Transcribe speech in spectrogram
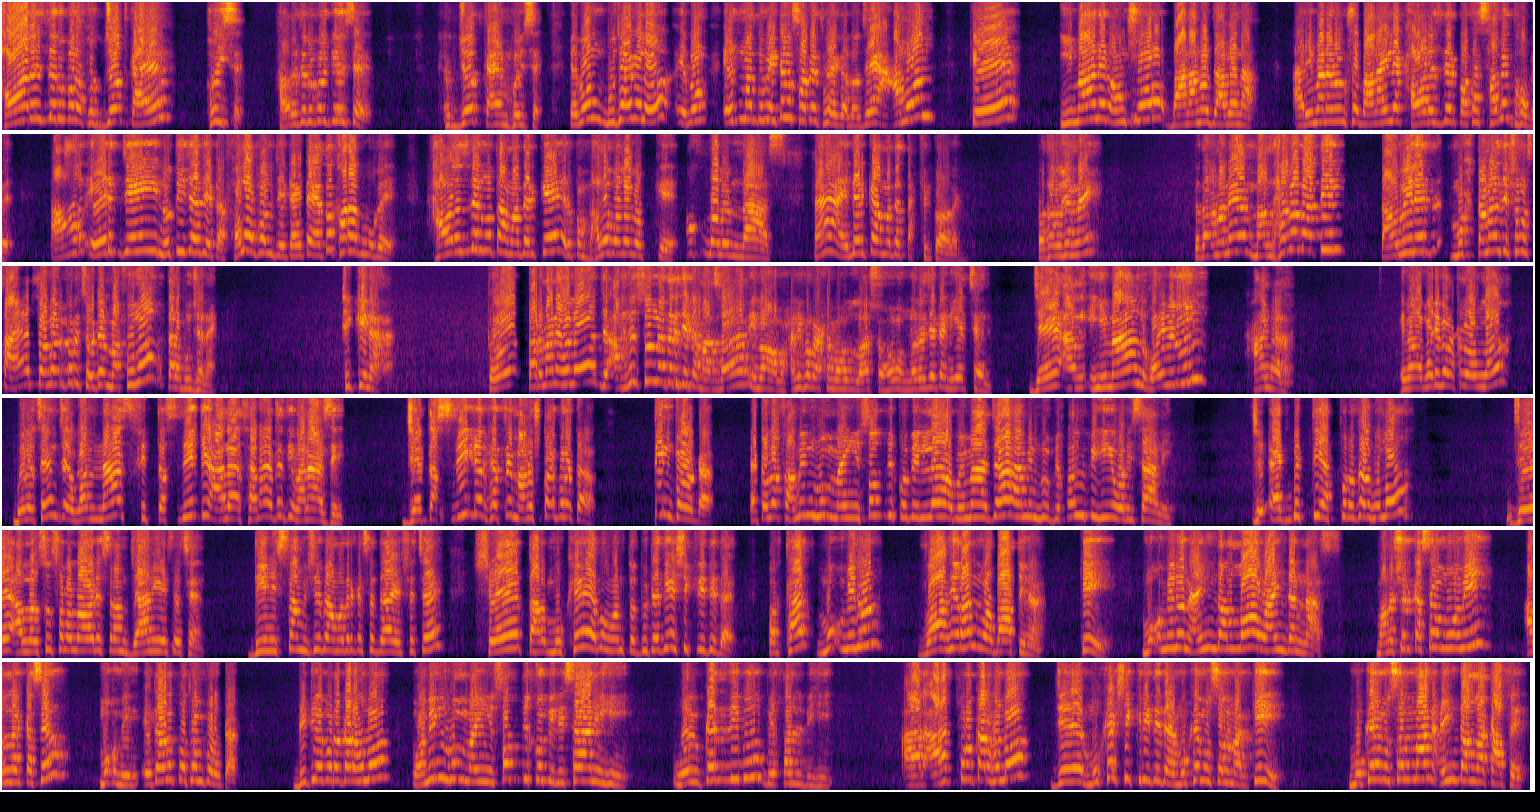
খাওয়ারেজদের উপর হুজ্জত কায়েম হয়েছে খাওয়ারেজের উপর কি হয়েছে হুজ্জত কায়েম হয়েছে এবং বোঝা গেল, এবং এর মাধ্যমে এটাও সাবেত হয়ে গেল যে আমলকে ইমানের অংশ বানানো যাবে না। আর ইমানের অংশ বানাইলে খাওয়ারেজদের কথা সাবেত হবে। আর এর যেই নতিজা যেটা, ফলাফল যেটা, এটা এত খারাপ হবে। খাওয়ারেজদের মতো আমাদেরকে এরকম ভালো ভালো লোককে অফবলুন নাস হ্যাঁ এদেরকে আমাদের তাকফির করা লাগবে। কথা বুঝেন নাই? তো তার মানে মাঝহাবও বাতিল তাওবিলের মোহতামাল যে সমস্ত আয়াত ব্যবহার করেছে, ওটার মাফুমও তারা বুঝে নেয়। ঠিক কিনা? তো তার মানে হলো যে আহলে যেটা মাযহাব ইমাম হানিফা রাহিমাহুল্লাহ সহ অন্যরা যেটা নিয়েছেন, যে আল ঈমান গায়রুল আমাল। ইমাম হানিফা বলেছেন যে ওয়ান নাস ফি আলা মানাসিক যে তাসদীকের ক্ষেত্রে মানুষ কয় প্রকার? তিন প্রকার। একটা হলো, ফামিনহুম মান বিল্লাহ ওয়া বিমা জাআ মিনহু বিকলবিহি ওয়া লিসানিহি। যে এক ব্যক্তি এক প্রকার হলো যে আল্লাহ রসুল সাল্লাম যা নিয়ে এসেছেন, দিন ইসলাম হিসেবে আমাদের কাছে যা এসেছে, সে তার মুখে এবং অন্ত দুটা দিয়ে স্বীকৃতি দেয়। অর্থাৎ মুমিনুন জাহিরান ওয়া বাতিনা। কি? মুমিনুন ইনদাল্লাহ ওয়া ইনদান নাস। মানুষের কাছেও মুমিন, আল্লাহর কাছেও মুমিন। এটা হলো প্রথম প্রকার। দ্বিতীয় প্রকার হলো ওয়ামিনহুম মান ইউসাদ্দিকু বিলিসানিহি ওয়া ইউকাযযিবু বিকলবিহি। আর আরেক প্রকার হলো যে মুখে স্বীকৃতি দেয়, মুখে মুসলমান কি? মুখে মুসলমান ইনদাল্লাহ কাফের,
